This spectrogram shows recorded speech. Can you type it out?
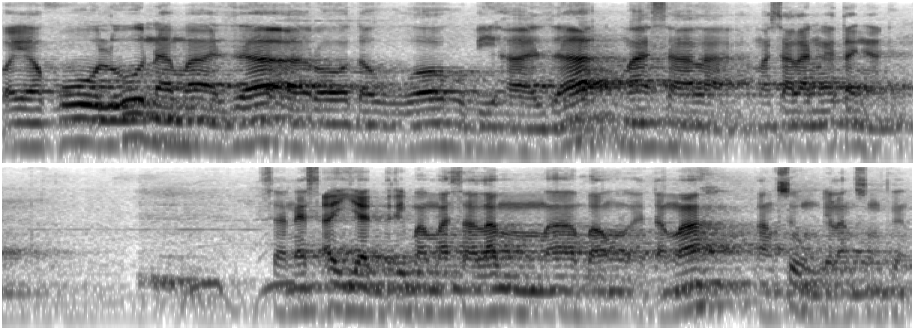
fayaquluna maza aradallahu bihaza masalah masalah nu eta nya sanes ayat terima masalah ma bangun eta mah langsung dilangsungkeun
